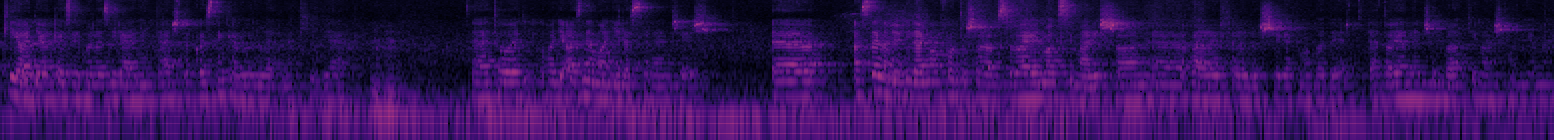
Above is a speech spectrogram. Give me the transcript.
kiadja a kezéből az irányítást, akkor azt inkább őrületnek hívják. Uh-huh. Tehát, hogy, hogy az nem annyira szerencsés. A szellemi világban fontos alapszabály, hogy maximálisan vállalj felelősséget magadért. Tehát olyan nincs, hogy valaki más mondja meg.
